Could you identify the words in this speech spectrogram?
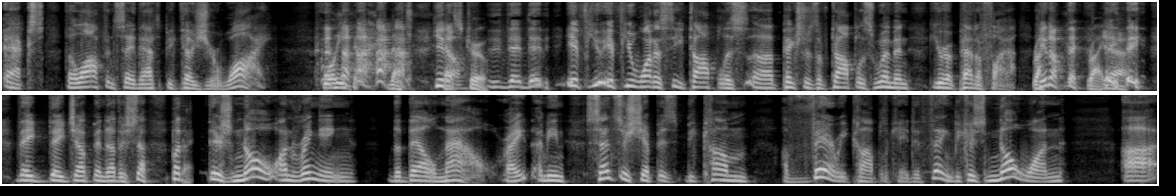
X. They'll often say that's because you're Y. Well, yeah, that's, You that's know, true. they- they- if you if you want to see topless uh, pictures of topless women, you're a pedophile. Right. You Right, know, they, right. They, Yeah. they, they they jump into other stuff, but there's no unringing the bell now, right? I mean, censorship has become a very complicated thing because no one. Uh,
